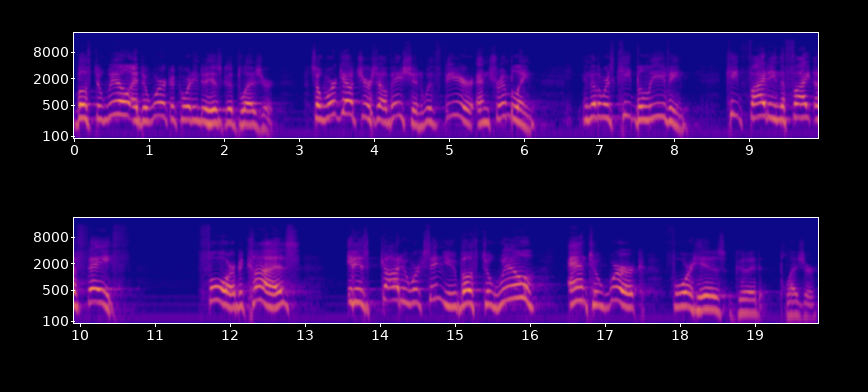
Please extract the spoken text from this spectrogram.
both to will and to work according to his good pleasure. So work out your salvation with fear and trembling. In other words, keep believing, keep fighting the fight of faith. For, because It is God who works in you both to will and to work for his good pleasure.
